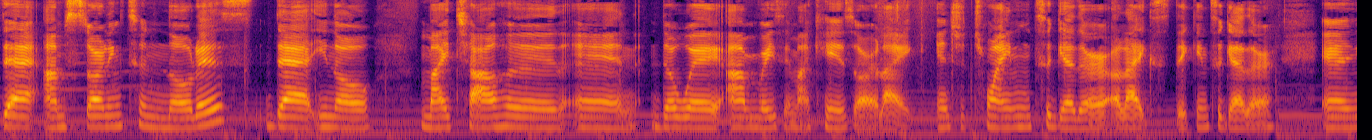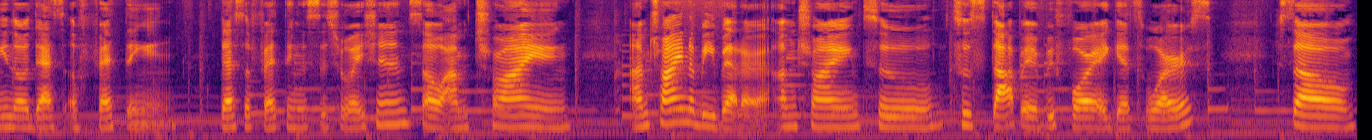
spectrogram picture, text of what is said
that I'm starting to notice that, you know, my childhood and the way I'm raising my kids are like intertwining together or like sticking together and you know that's affecting that's affecting the situation so I'm trying I'm trying to be better. I'm trying to to stop it before it gets worse. So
